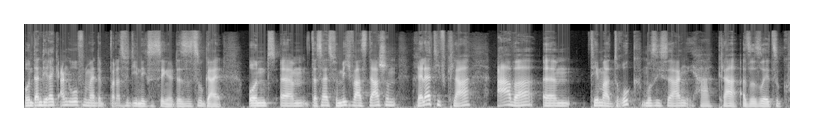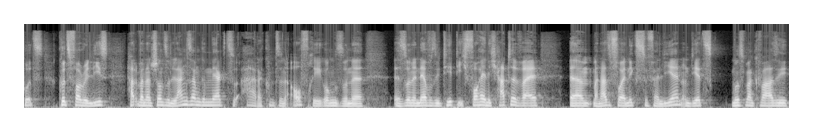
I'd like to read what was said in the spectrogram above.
und dann direkt angerufen und meinte, boah, das wird die nächste Single, das ist so geil. Und ähm, das heißt, für mich war es da schon relativ klar, aber ähm, Thema Druck muss ich sagen, ja klar, also so jetzt so kurz, kurz vor Release hat man dann schon so langsam gemerkt, so, ah, da kommt so eine Aufregung, so eine, äh, so eine Nervosität, die ich vorher nicht hatte, weil ähm, man hatte vorher nichts zu verlieren und jetzt muss man quasi,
